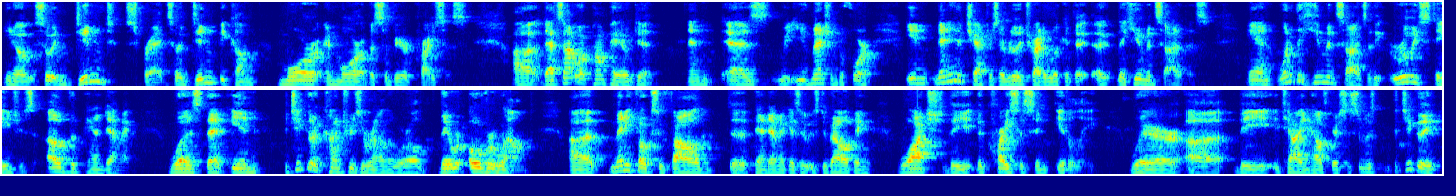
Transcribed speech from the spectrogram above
you know, so it didn't spread, so it didn't become more and more of a severe crisis. Uh, that's not what Pompeo did, and as you've mentioned before, in many of the chapters, I really try to look at the uh, the human side of this. And one of the human sides of the early stages of the pandemic was that in particular countries around the world, they were overwhelmed. Uh, many folks who followed the pandemic as it was developing watched the, the crisis in Italy, where uh, the Italian healthcare system, was, particularly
